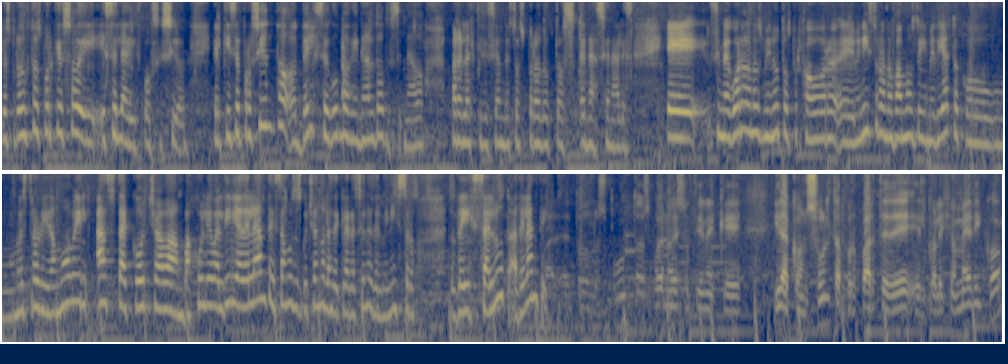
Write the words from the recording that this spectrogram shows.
los productos, porque eso esa es la disposición. El 15% del segundo aguinaldo destinado para la adquisición de estos productos nacionales. Eh, si me aguarda unos minutos, por favor, eh, ministro, nos vamos de inmediato con nuestra unidad móvil hasta Cochabamba. Julio Valdivia, adelante. Estamos escuchando las declaraciones del ministro de Salud. Adelante. Todos los puntos. Bueno, tiene que ir a consulta por parte del Colegio Médico.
